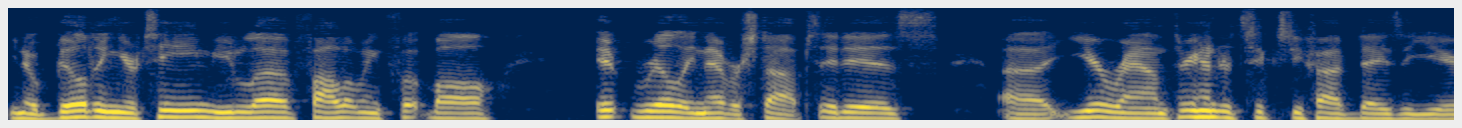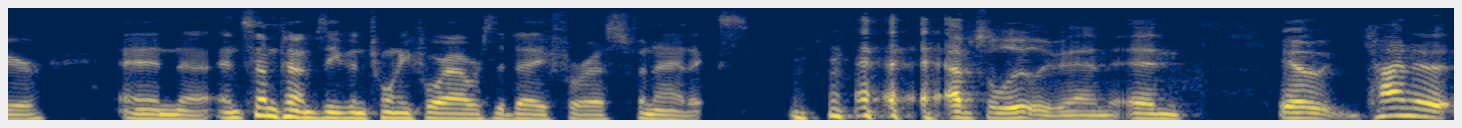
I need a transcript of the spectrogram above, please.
you know building your team, you love following football it really never stops. It is uh, year round, 365 days a year, and uh, and sometimes even 24 hours a day for us fanatics. Absolutely, man. And you know, kind of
